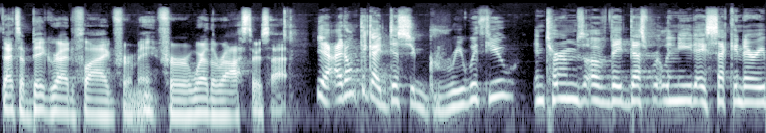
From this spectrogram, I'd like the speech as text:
that's a big red flag for me for where the roster's at. Yeah, I don't think I disagree with you in terms of they desperately need a secondary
